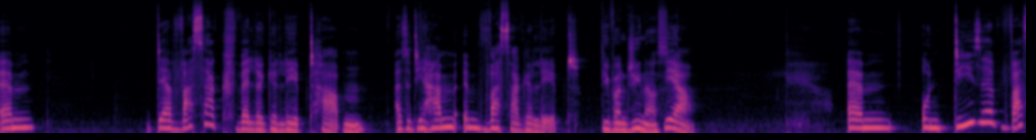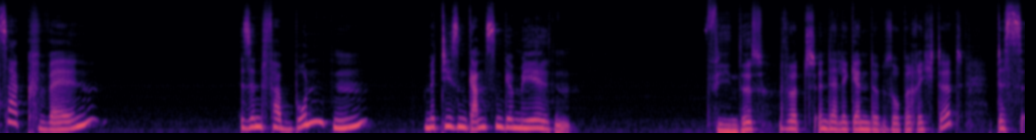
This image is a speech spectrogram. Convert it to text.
ähm, der Wasserquelle gelebt haben. Also die haben im Wasser gelebt. Die Vanginas. Ja. Ähm, und diese Wasserquellen sind verbunden mit diesen ganzen Gemälden, Wie denn das? wird in der Legende so berichtet. Das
